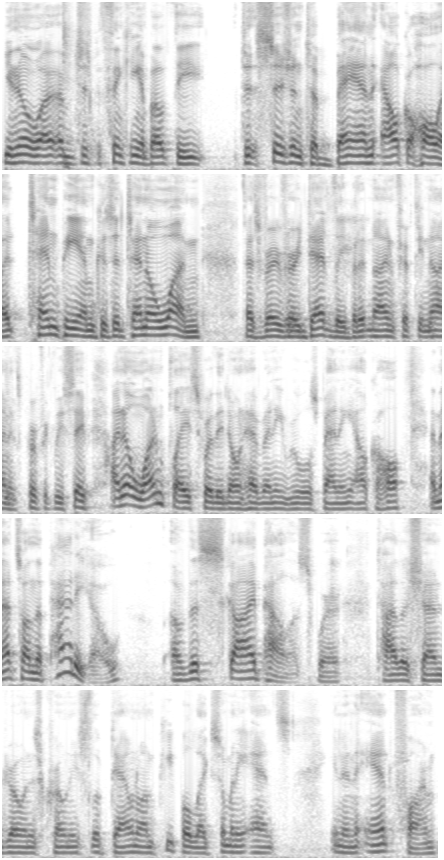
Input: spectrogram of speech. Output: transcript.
You know, I'm just thinking about the decision to ban alcohol at 10 p.m. because at 10:01 that's very, very deadly, but at 9.59, it's perfectly safe. I know one place where they don't have any rules banning alcohol, and that's on the patio of the Sky Palace, where Tyler Shandro and his cronies look down on people like so many ants in an ant farm.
